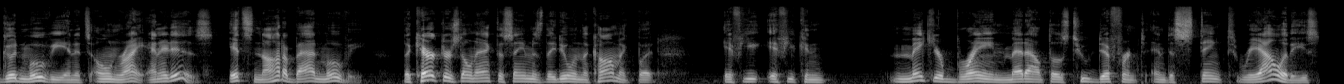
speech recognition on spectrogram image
good movie in its own right. And it is. It's not a bad movie. The characters don't act the same as they do in the comic, but if you if you can make your brain met out those two different and distinct realities,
